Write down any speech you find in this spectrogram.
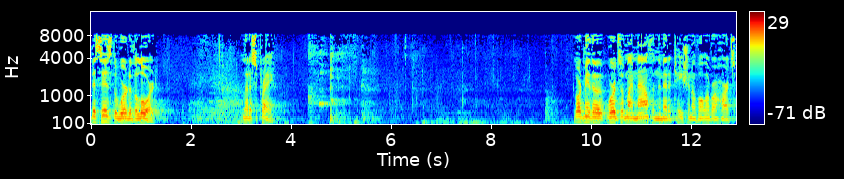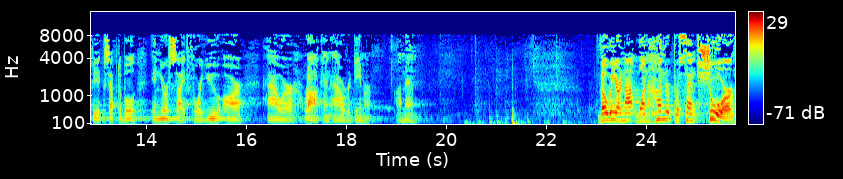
This is the word of the Lord. Let us pray. Lord, may the words of my mouth and the meditation of all of our hearts be acceptable in your sight, for you are our rock and our redeemer. Amen. Though we are not 100% sure,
